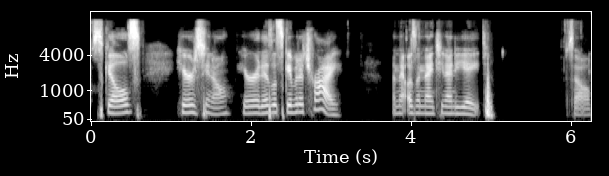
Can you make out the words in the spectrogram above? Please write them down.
skills. Here's you know here it is let's give it a try. And that was in 1998 so.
